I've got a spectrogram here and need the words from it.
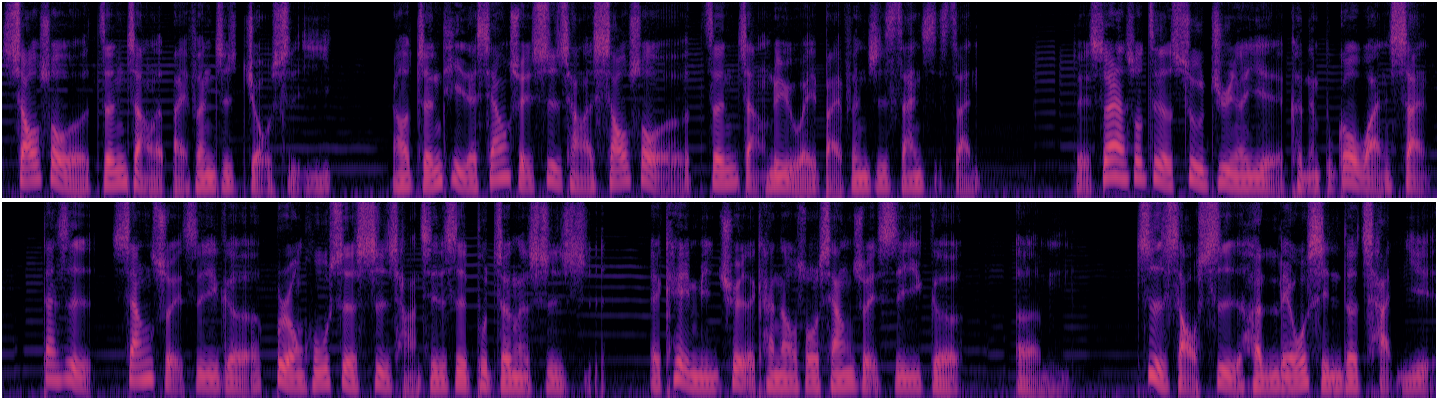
销售额增长了百分之九十一。然后，整体的香水市场的销售额增长率为百分之三十三。对，虽然说这个数据呢也可能不够完善，但是香水是一个不容忽视的市场，其实是不争的事实。也可以明确的看到说，香水是一个，嗯，至少是很流行的产业，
